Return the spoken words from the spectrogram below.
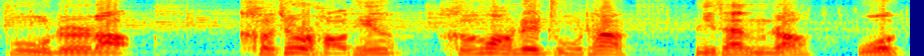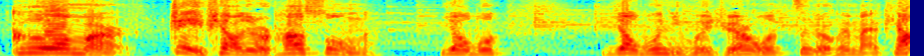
不知道，可就是好听。何况这主唱，你猜怎么着？我哥们儿，这票就是他送的。要不，要不你会觉得我自个儿会买票？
